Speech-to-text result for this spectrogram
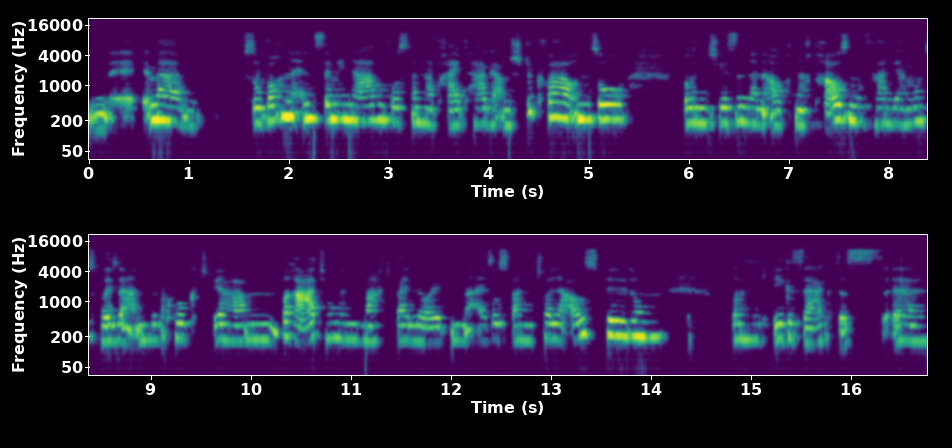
ähm, immer so Wochenendseminare, wo es dann mal drei Tage am Stück war und so. Und wir sind dann auch nach draußen gefahren, wir haben uns Häuser angeguckt, wir haben Beratungen gemacht bei Leuten. Also es war eine tolle Ausbildung. Und wie gesagt, es, äh,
